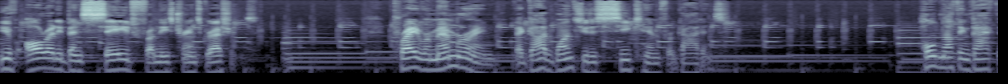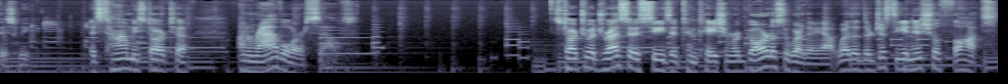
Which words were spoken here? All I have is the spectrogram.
you've already been saved from these transgressions. Pray remembering that God wants you to seek Him for guidance. Hold nothing back this week. It's time we start to unravel ourselves. Start to address those seeds of temptation, regardless of where they're at, whether they're just the initial thoughts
